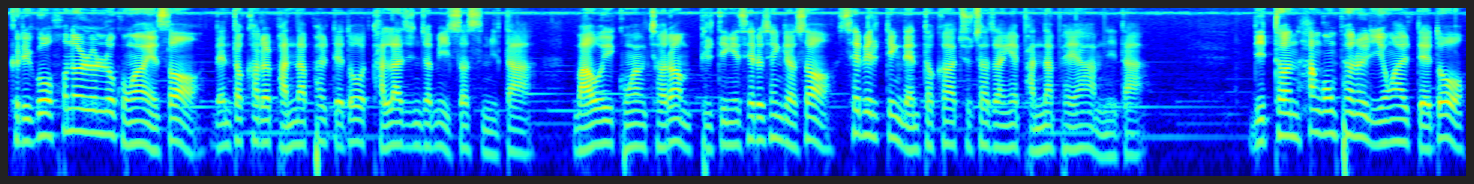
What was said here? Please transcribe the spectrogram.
그리고 호놀룰루 공항에서 렌터카를 반납할 때도 달라진 점이 있었습니다. 마우이 공항처럼 빌딩이 새로 생겨서 새 빌딩 렌터카 주차장에 반납해야 합니다. 니턴 항공편을 이용할 때도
